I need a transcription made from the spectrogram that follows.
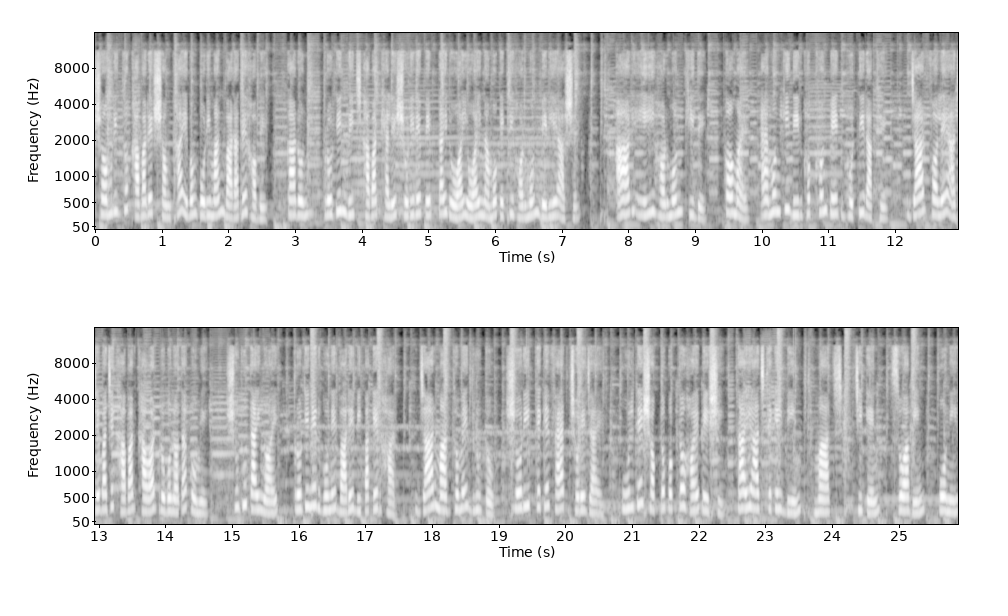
সমৃদ্ধ খাবারের সংখ্যা এবং পরিমাণ বাড়াতে হবে। কারণ, প্রোটিন রিচ খাবার খেলে শরীরে পেপটাইড ওয়াই ওয়াই নামক একটি হরমোন বেরিয়ে আসে। আর এই হরমোন খিদে কমায়, এমনকি দীর্ঘক্ষণ পেট ভর্তি রাখে, যার ফলে আজেবাজে খাবার খাওয়ার প্রবণতা কমে। শুধু তাই নয়, প্রোটিনের গুণে বাড়ে বিপাকের হার, যার মাধ্যমে দ্রুত শরীর থেকে ফ্যাট ঝরে যায়, উল্টে শক্তপোক্ত হয় বেশি তাই আজ থেকেই ডিম, মাছ, চিকেন, সোয়াবিন, পনির,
